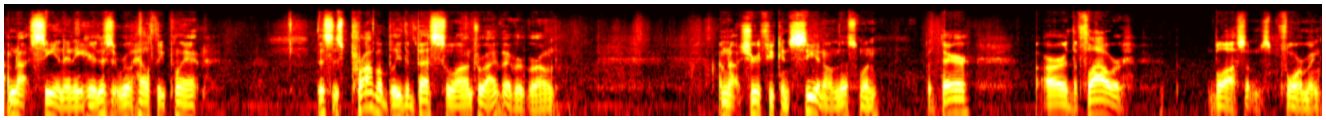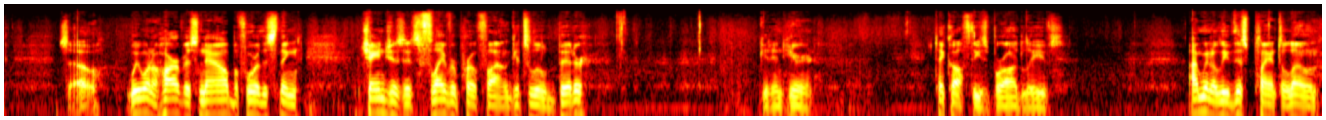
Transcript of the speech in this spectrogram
I'm not seeing any here. This is a real healthy plant. This is probably the best cilantro I've ever grown. I'm not sure if you can see it on this one, but there are the flower blossoms forming. So we want to harvest now before this thing changes its flavor profile and gets a little bitter. Get in here and take off these broad leaves. I'm going to leave this plant alone.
